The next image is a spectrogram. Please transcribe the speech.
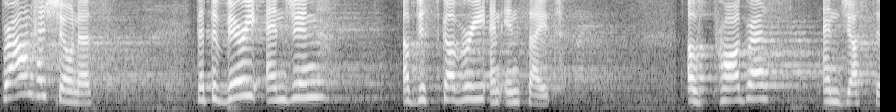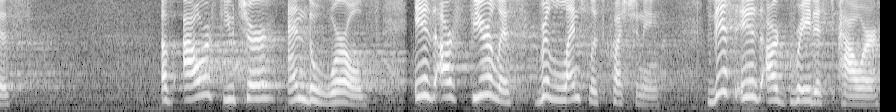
Brown has shown us that the very engine of discovery and insight, of progress and justice, of our future and the world's is our fearless, relentless questioning. This is our greatest power.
